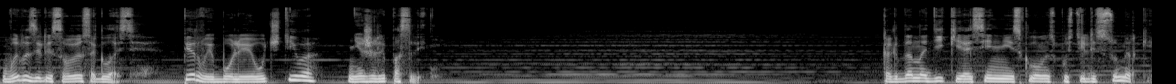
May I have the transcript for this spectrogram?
выразили свое согласие. Первый более учтиво, нежели последний. Когда на дикие осенние склоны спустились сумерки,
